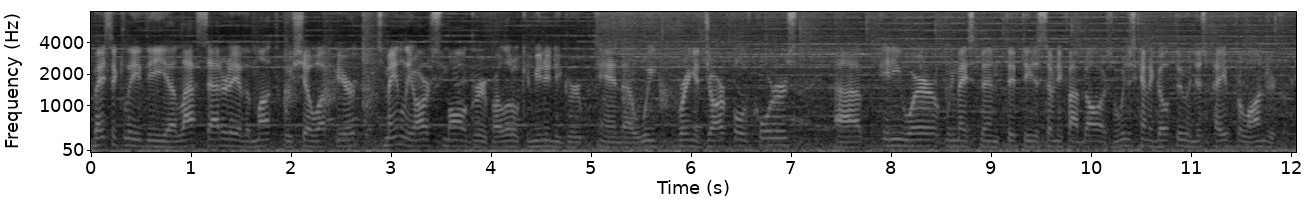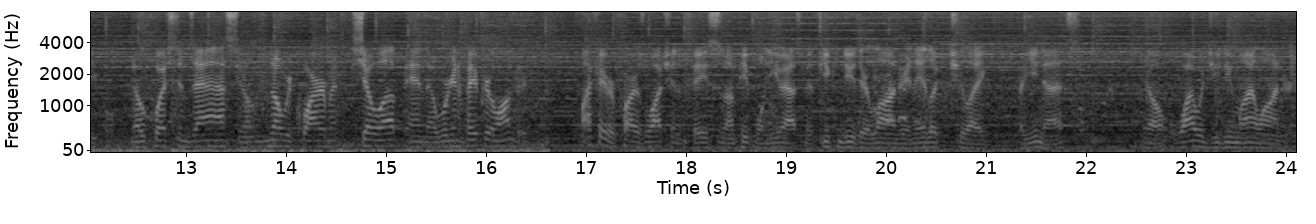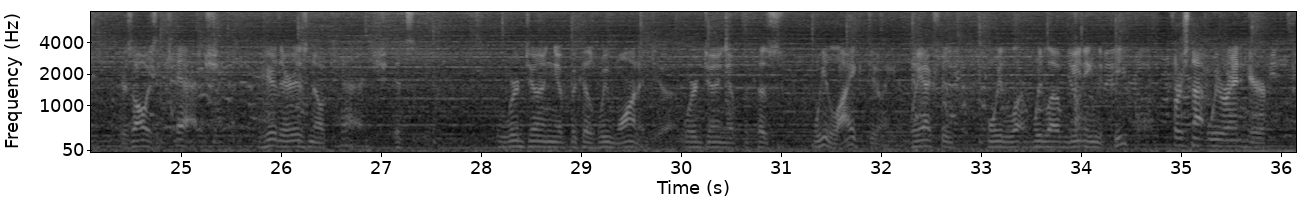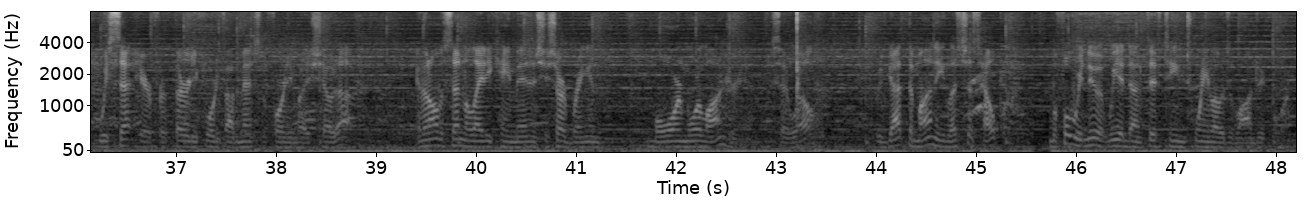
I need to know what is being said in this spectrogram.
Basically, the uh, last Saturday of the month, we show up here. It's mainly our small group, our little community group, and uh, we bring a jar full of quarters. Uh, anywhere we may spend 50 to 75 dollars, and we just kind of go through and just pay for laundry for people. No questions asked, you know, no requirement. Show up, and uh, we're going to pay for your laundry. My favorite part is watching the faces on people when you ask them if you can do their laundry, and they look at you like, "Are you nuts? You know, why would you do my laundry?" There's always a catch. Here there is no catch. It's we're doing it because we want to do it. We're doing it because we like doing it. We actually we lo- we love meeting the people. First night we were in here, we sat here for 30, 45 minutes before anybody showed up. And then all of a sudden a lady came in and she started bringing more and more laundry in. We said, well, we've got the money, let's just help her. Before we knew it, we had done 15, 20 loads of laundry for her.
